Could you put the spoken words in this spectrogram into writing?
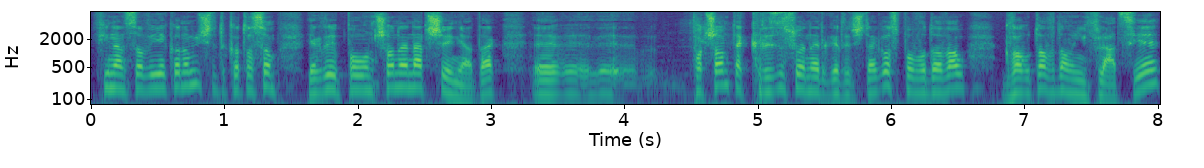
finansowy i ekonomiczny, tylko to są jak gdyby połączone naczynia, tak? Początek kryzysu energetycznego spowodował gwałtowną inflację,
